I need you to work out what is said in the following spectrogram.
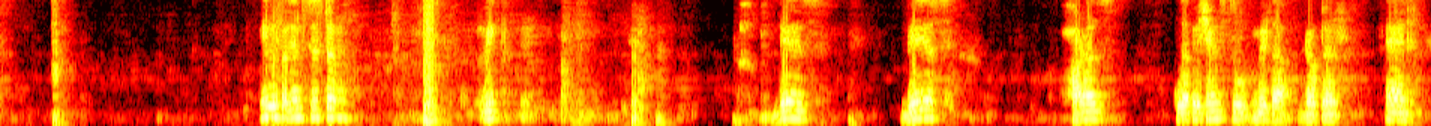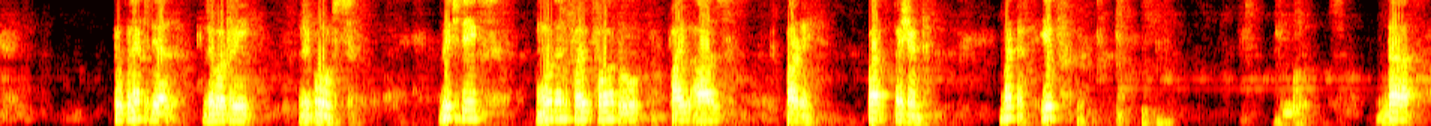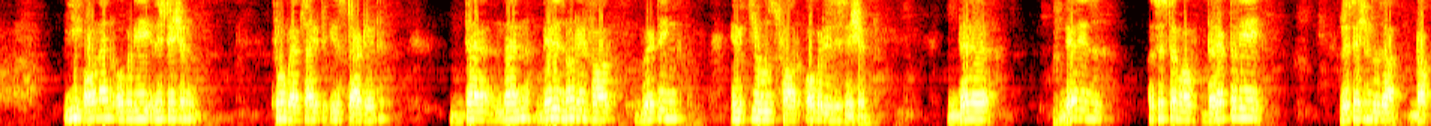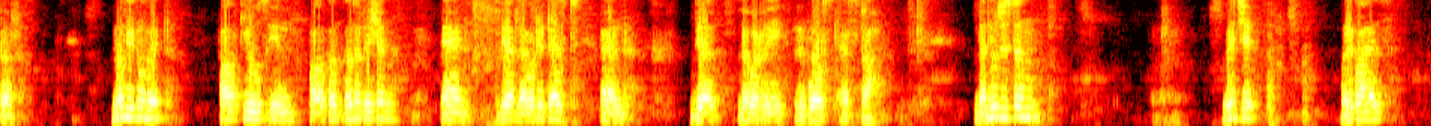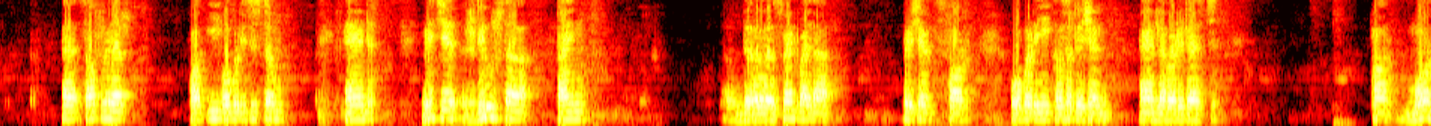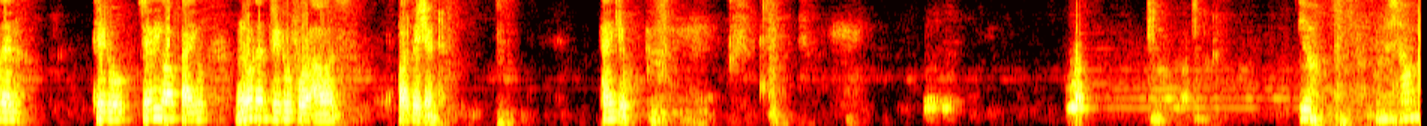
In present system, we there is various hurdles to the patients to meet the doctor and to collect their laboratory reports which takes more than five, 4 to 5 hours per day per patient. But if the e online OPD registration through website is started then, then there is no need for waiting in queues for OPD registration. There, there is a system of directly registration to the doctor. No need to wait for queues in for consultation and their laboratory test and their laboratory reports etc. The new system which requires a software for e-OPD system and which reduce the time the, uh, spent by the patients for OPD consultation and laboratory tests for more than 3 to saving of time more than 3 to 4 hours per patient. Thank you. Aqui, ó. Começar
